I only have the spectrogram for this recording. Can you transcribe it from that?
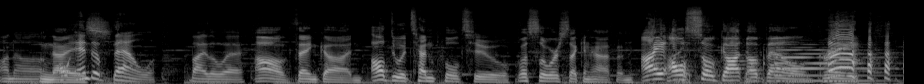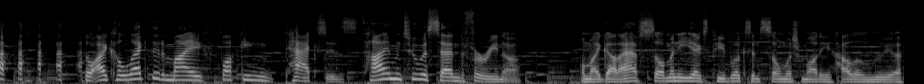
on a oh, and a Bell, by the way. Oh, thank God. I'll do a 10 pull too. What's the worst that can happen? I also got a bell. Great. So I collected my fucking taxes. Time to ascend Furina. Oh my god, I have so many EXP books and so much money. Hallelujah.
